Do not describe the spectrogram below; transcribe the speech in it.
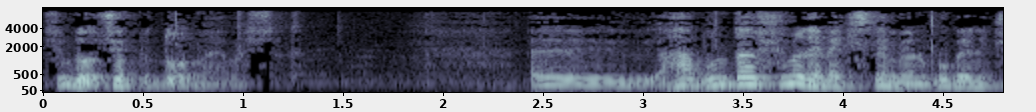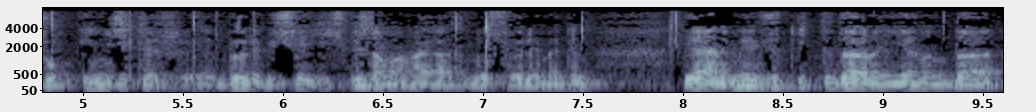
Şimdi o çöplük dolmaya başladı. Ee, ha bunda şunu demek istemiyorum. Bu beni çok incitir. Ee, böyle bir şey hiçbir zaman hayatımda söylemedim. Yani mevcut iktidarın yanında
